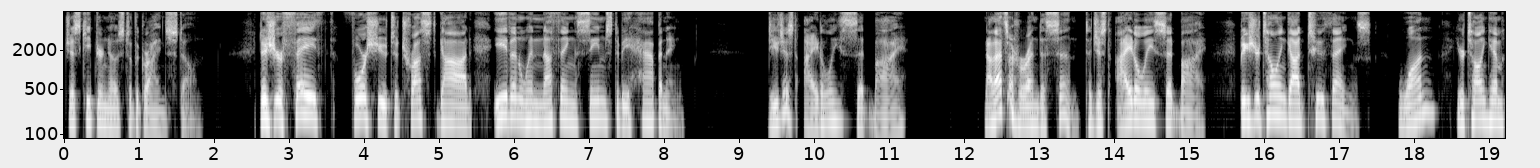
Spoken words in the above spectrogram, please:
just keep your nose to the grindstone? Does your faith force you to trust God even when nothing seems to be happening? Do you just idly sit by? Now, that's a horrendous sin to just idly sit by because you're telling God two things. One, you're telling him,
